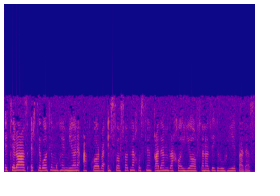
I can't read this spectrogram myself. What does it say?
اطلاع از ارتباط مهم میان افکار و احساسات نخستین قدم رهایی یافتن از یک روحیه بد است.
